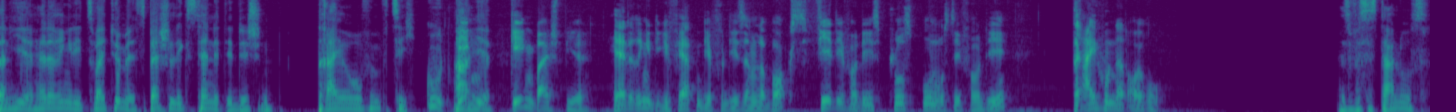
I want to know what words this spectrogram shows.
Dann hier, Herr der Ringe, die zwei Türme, Special Extended Edition, 3,50 Euro. Gut, Ah, gegen, hier. Gegenbeispiel. Herr der Ringe, die Gefährten DVD Sammlerbox, 4 DVDs plus Bonus DVD, 300 Euro. Also, was ist da los?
